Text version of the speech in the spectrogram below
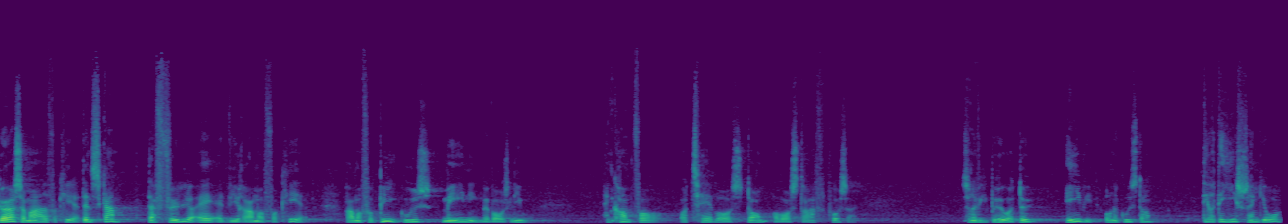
gør så meget forkert. Den skam, der følger af, at vi rammer forkert. Rammer forbi Guds mening med vores liv. Han kom for at tage vores dom og vores straf på sig. Så når vi ikke behøver at dø evigt under Guds dom. Det var det, Jesus han gjorde.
